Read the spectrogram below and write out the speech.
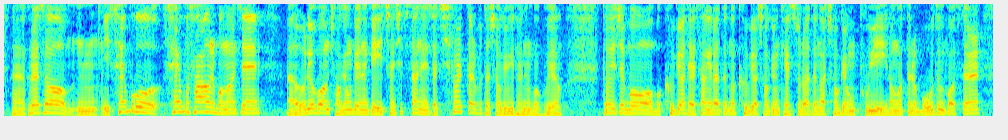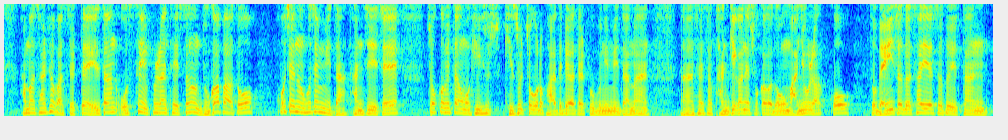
어, 그래서 음, 이 세부 세부 사항을 보면 이제 어, 의료보험 적용되는 게 2014년 이제 7월 달부터 적용이 되는 거고요. 또 이제 뭐, 뭐 급여 대상이라든가 급여 적용 개수라든가 적용 부위 이런 것들을 모든 것을 한번 살펴봤을 때 일단 오스테 임플란트에서는 누가 봐도 호재는 호재입니다. 단지 이제 조금 이따가 뭐 기술, 기술 적으로 봐드려야 될 부분입니다만 어, 사실상 단기간에 주가가 너무 많이 올랐고 또 매니저들 사이에서도 일단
